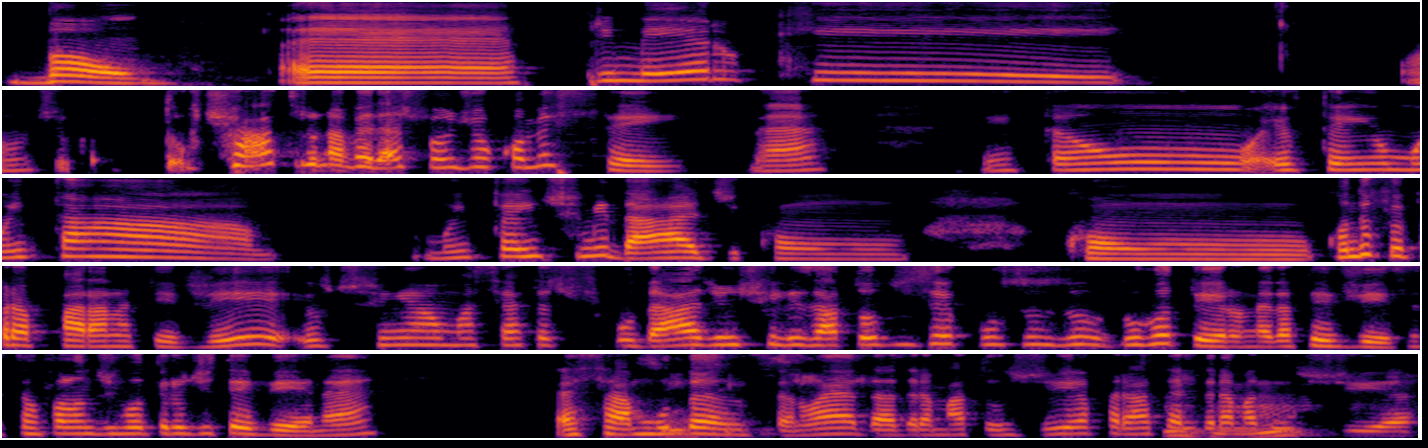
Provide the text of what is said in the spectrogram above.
Bom, é, primeiro que onde, o teatro, na verdade, foi onde eu comecei, né? Então, eu tenho muita muita intimidade com com quando eu fui para parar na TV, eu tinha uma certa dificuldade em utilizar todos os recursos do, do roteiro, né, da TV. Vocês estão falando de roteiro de TV, né? Essa mudança, sim, sim. não é, da dramaturgia para a uhum. teledramaturgia.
